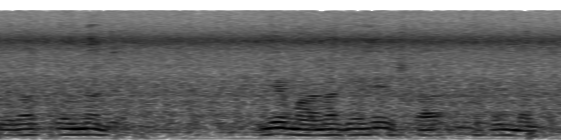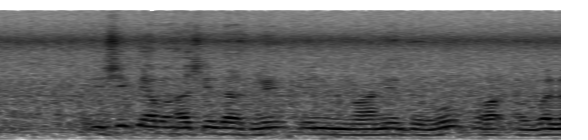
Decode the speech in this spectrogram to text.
صورت کو نہ دیں یہ معنی جو ہے اس کا حکم بنتا ہے۔ اسی کے اب آج کے درس میں ان معنی دوم اور اول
